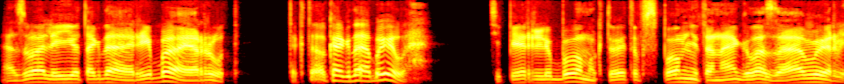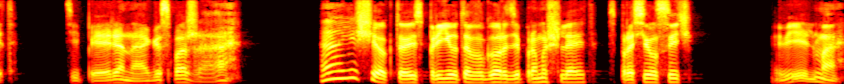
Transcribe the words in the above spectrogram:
А звали ее тогда Рябая Рут. Так то когда было. Теперь любому, кто это вспомнит, она глаза вырвет. Теперь она госпожа. «А еще кто из приютов в городе промышляет?» — спросил Сыч. «Вильма,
